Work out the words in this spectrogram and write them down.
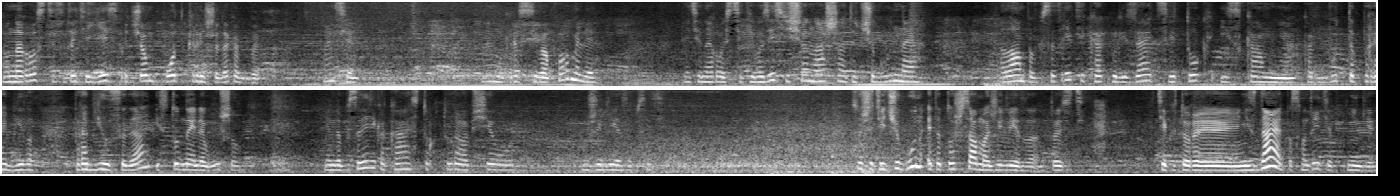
но наросты, смотрите, есть, причем под крышей, да, как бы. Знаете, они красиво оформили эти наростики. Вот здесь еще наша эта чугунная лампа. Посмотрите, как вылезает цветок из камня, как будто пробило, пробился, да, из туннеля вышел. И надо посмотрите, какая структура вообще у, у железа, посмотрите. Слушайте, чугун это то же самое железо. То есть те, которые не знают, посмотрите в книге.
